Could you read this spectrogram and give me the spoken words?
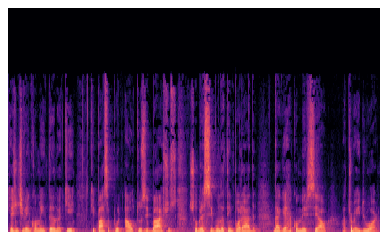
que a gente vem comentando aqui, que passa por altos e baixos sobre a segunda temporada da guerra comercial, a Trade War.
